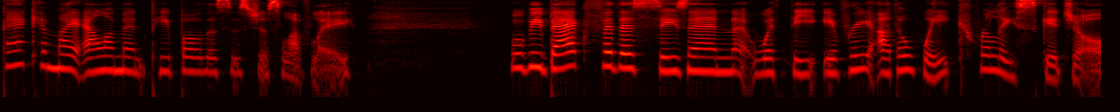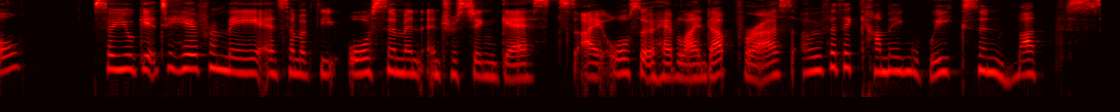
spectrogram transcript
back in my element, people. This is just lovely. We'll be back for this season with the every other week release schedule. So you'll get to hear from me and some of the awesome and interesting guests I also have lined up for us over the coming weeks and months.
